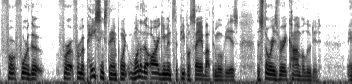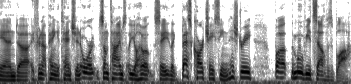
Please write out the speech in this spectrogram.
for for the for from a pacing standpoint, one of the arguments that people say about the movie is the story is very convoluted. And uh, if you're not paying attention, or sometimes you'll say like best car chase scene in history, but the movie itself is blah,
